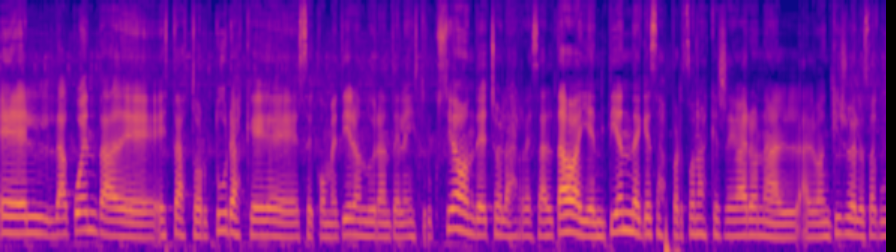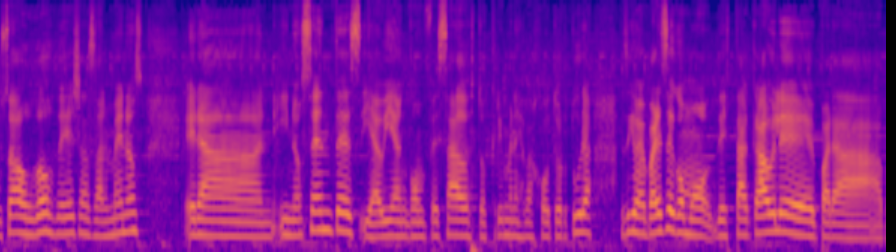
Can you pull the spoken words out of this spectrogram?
Él da cuenta de estas torturas que se cometieron durante la instrucción, de hecho las resaltaba y entiende que esas personas que llegaron al, banquillo de los acusados, dos de ellas al menos, eran inocentes y habían confesado estos crímenes bajo tortura. Así que me parece como destacable para,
